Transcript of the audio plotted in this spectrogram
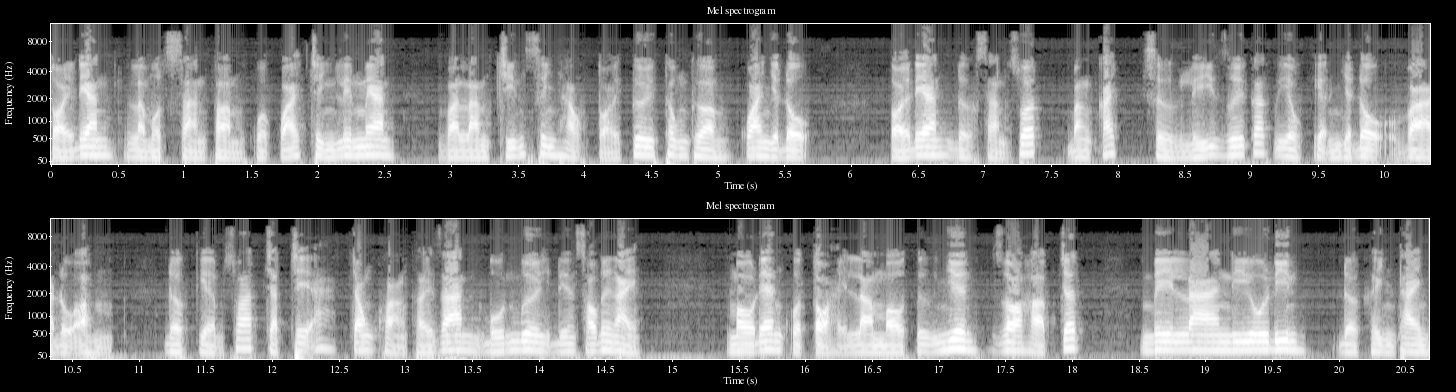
Tỏi đen là một sản phẩm của quá trình lên men và làm chín sinh học tỏi tươi thông thường qua nhiệt độ. Tỏi đen được sản xuất bằng cách xử lý dưới các điều kiện nhiệt độ và độ ẩm, được kiểm soát chặt chẽ trong khoảng thời gian 40 đến 60 ngày. Màu đen của tỏi là màu tự nhiên do hợp chất melaniodin được hình thành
